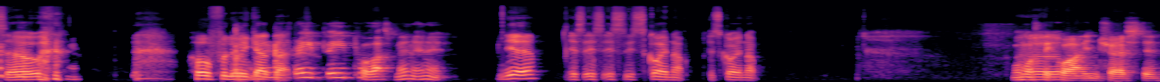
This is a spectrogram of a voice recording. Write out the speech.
so hopefully we get that. Three people. That's mint, isn't it? Yeah, it's it's it's, it's going up. It's going up. Well, must be Uh, quite interesting.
